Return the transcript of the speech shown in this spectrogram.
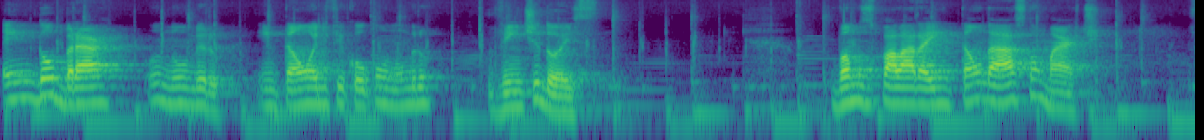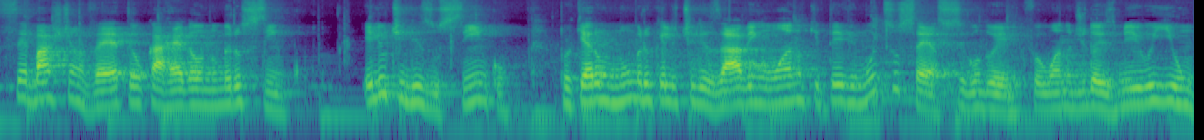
em dobrar o número, então ele ficou com o número 22. Vamos falar aí então da Aston Martin. Sebastian Vettel carrega o número 5. Ele utiliza o 5 porque era um número que ele utilizava em um ano que teve muito sucesso, segundo ele, que foi o ano de 2001.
